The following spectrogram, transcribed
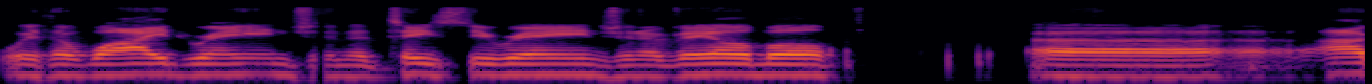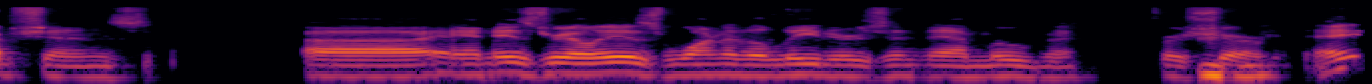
with a wide range and a tasty range and available uh, options. Uh, and Israel is one of the leaders in that movement for sure. Mm-hmm. Hey,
